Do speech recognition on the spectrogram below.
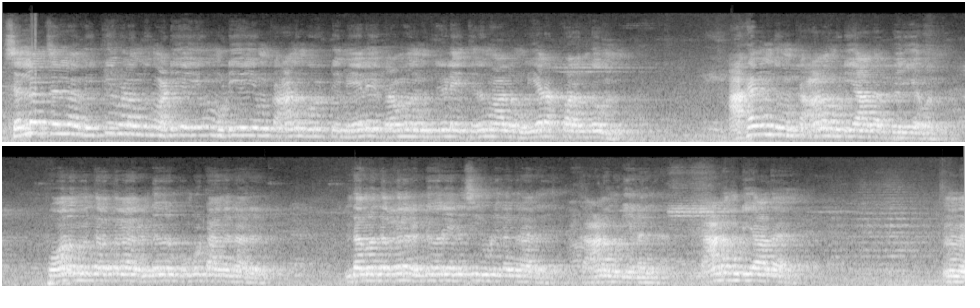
செல்ல செல்ல நிக்கி விளங்கும் அடியையும் முடியையும் காணும் பொருட்டு மேலே பிரம்மனும் கீழே திருமாலும் உயரப் பறந்தும் அகழ்ந்தும் காண முடியாத பெரியவன். போன மந்திரத்துல ரெண்டு பேரும் கும்பிட்டாங்கன்னாரு. இந்த மந்திரத்துல ரெண்டு பேரும் என்ன செய்ய முடியலங்கிறாரு காண முடியலை காண முடியாத உயர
